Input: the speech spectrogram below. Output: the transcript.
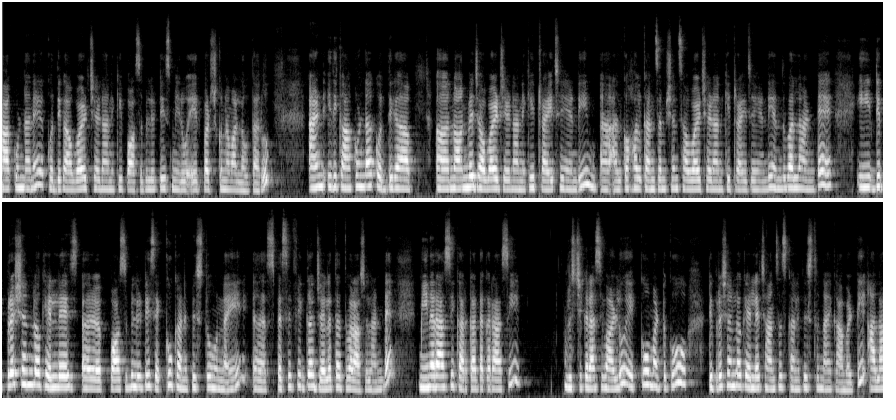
రాకుండానే కొద్దిగా అవాయిడ్ చేయడానికి పాసిబిలిటీస్ మీరు ఏర్పరచుకున్న వాళ్ళు అవుతారు అండ్ ఇది కాకుండా కొద్దిగా నాన్ వెజ్ అవాయిడ్ చేయడానికి ట్రై చేయండి. ఆల్కహాల్ కన్సంప్షన్స్ అవాయిడ్ చేయడానికి ట్రై చేయండి. ఎందువల్ల అంటే ఈ డిప్రెషన్లోకి వెళ్ళే పాసిబిలిటీస్ ఎక్కువ కనిపిస్తూ ఉన్నాయి. స్పెసిఫిక్గా జలతత్వ రాశులు అంటే మీనరాశి కర్కాటక రాశి వృశ్చిక రాశి వాళ్ళు ఎక్కువ మట్టుకు డిప్రెషన్లోకి వెళ్ళే ఛాన్సెస్ కనిపిస్తున్నాయి కాబట్టి అలా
